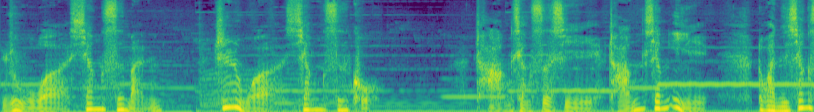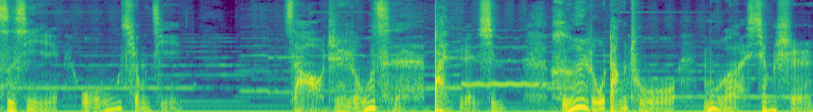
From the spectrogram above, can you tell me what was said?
入我相思门，知我相思苦。长相思兮长相忆，短相思兮。无穷极，早知如此绊人心，何如当初莫相识？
